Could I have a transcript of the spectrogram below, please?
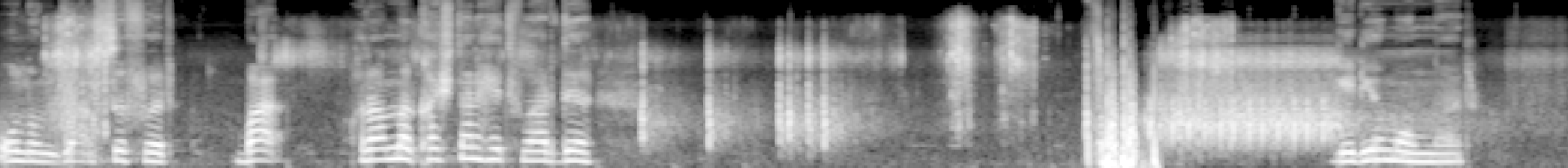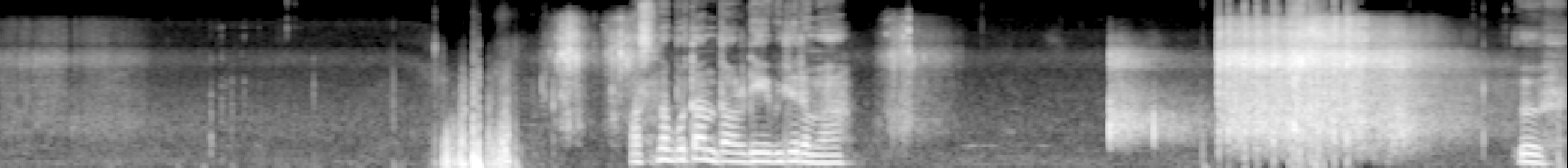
Oğlum can sıfır. Ba adamda kaç tane head vardı? Geliyor mu onlar? Aslında buradan darlayabilirim ha. Öf.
